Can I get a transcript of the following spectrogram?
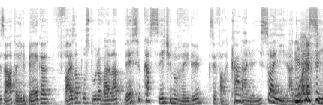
Exato, aí ele pega, faz a postura, vai lá, desce o cacete no Vader, que você fala, caralho, é isso aí, agora sim,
